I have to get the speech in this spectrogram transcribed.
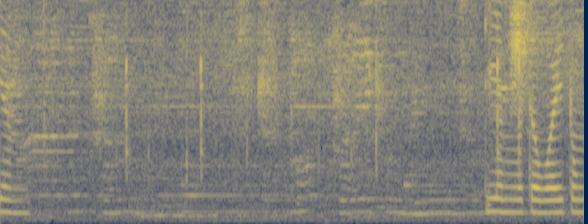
ตียง เตียงเราจะไว้ตรง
